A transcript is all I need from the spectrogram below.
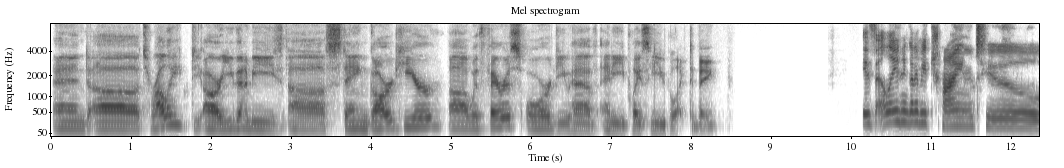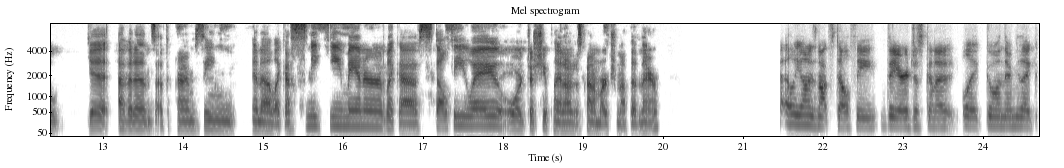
And uh Tarali, do, are you going to be uh staying guard here uh with Ferris, or do you have any place you'd like to be? Is Elena going to be trying to get evidence at the crime scene in a like a sneaky manner, like a stealthy way, or does she plan on just kind of marching up in there? Eliana is not stealthy. They are just gonna like go in there and be like,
